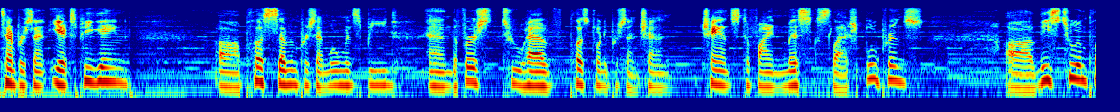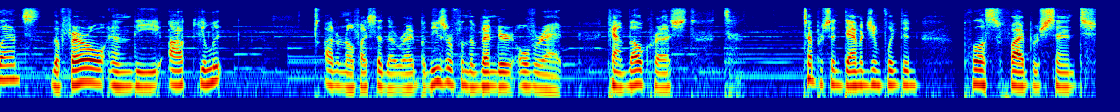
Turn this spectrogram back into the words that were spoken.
10% EXP gain, uh, plus 7% movement speed, and the first two have plus 20% ch chance to find misc slash blueprints. Uh, these two implants, the Feral and the Oculate, I don't know if I said that right, but these are from the vendor over at Camp Velcrest. 10% damage inflicted, plus 5%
